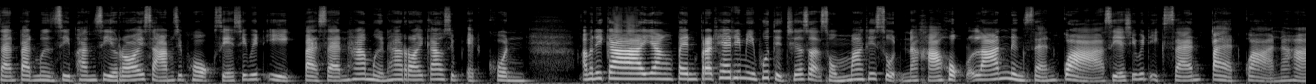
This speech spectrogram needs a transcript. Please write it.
8 4 4 3 6 เสียชีวิตอีก 855,591 คน อเมริกายังเป็นประเทศที่มีผู้ติดเชื้อสะสมมากที่สุดนะคะ6ล้าน1แสนกว่า เสียชีวิตอีกแสนแปดกว่านะคะ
